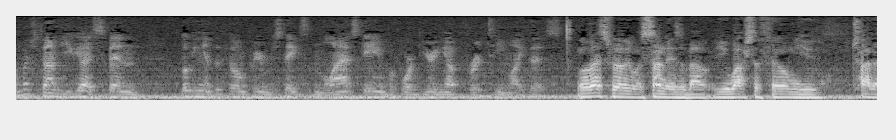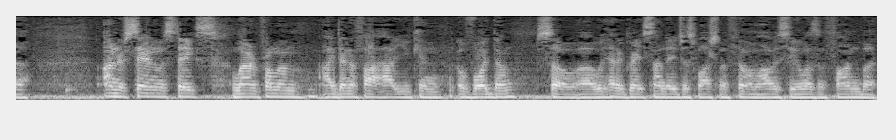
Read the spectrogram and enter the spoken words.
How much time do you guys spend looking at the film for your mistakes in the last game before gearing up for a team like this? Well, that's really what Sunday's about. You watch the film, you try to understand the mistakes, learn from them, identify how you can avoid them. So uh, we had a great Sunday just watching the film. Obviously, it wasn't fun, but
